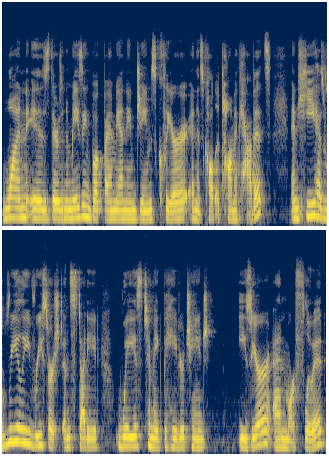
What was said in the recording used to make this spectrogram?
One is there's an amazing book by a man named James Clear, and it's called Atomic Habits. And he has really researched and studied ways to make behavior change easier and more fluid.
